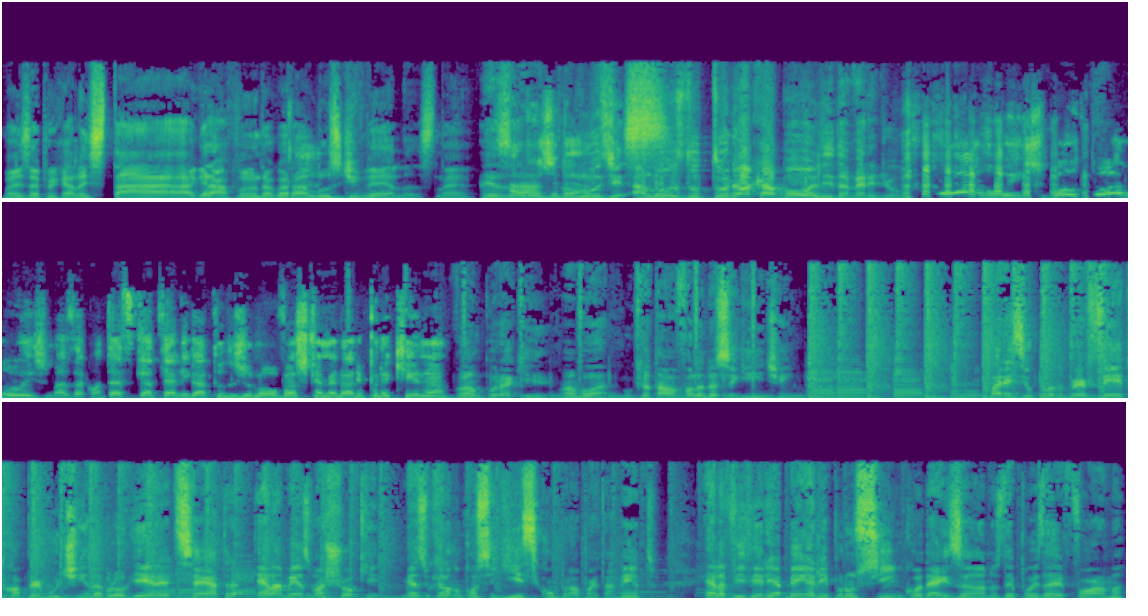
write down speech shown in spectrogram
mas é porque ela está gravando agora a luz de velas, né? Exato. A luz de a, luz de- a luz do túnel acabou ali da Mary Jo. Voltou a luz, voltou a luz, mas acontece que até ligar tudo de novo, acho que é melhor ir por aqui, né? Vamos por aqui, vamos embora. O que eu tava falando é o seguinte, hein? Parecia o plano perfeito com a permutinha da blogueira, etc. Ela mesma achou que, mesmo que ela não conseguisse comprar o apartamento, ela viveria bem ali por uns 5 ou 10 anos depois da reforma,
